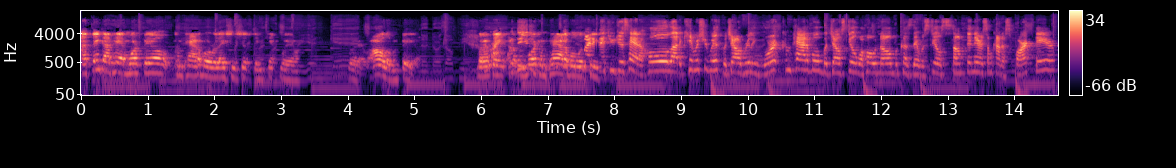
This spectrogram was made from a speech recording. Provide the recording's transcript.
I think I've had more failed compatible relationships than well, whatever. All of them failed, but I think I But do was more compatible with somebody people. that you just had a whole lot of chemistry with, but y'all really weren't compatible, but y'all still were holding on because there was still something there, some kind of spark there.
